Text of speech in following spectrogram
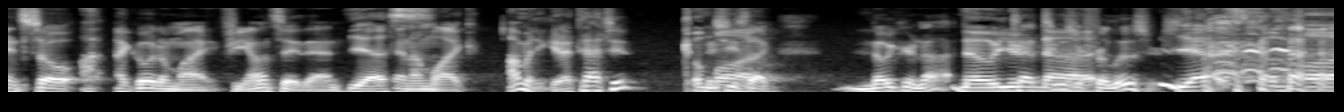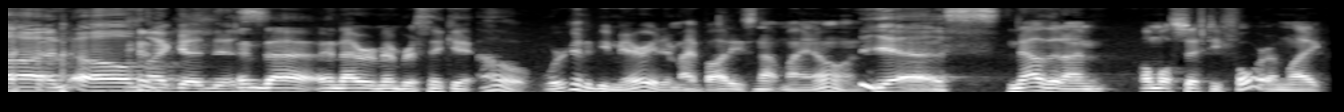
And so I, I go to my fiance then, Yes. and I'm like, I'm gonna get a tattoo. come and on she's like, No, you're not. No, you're Tattoos not. Tattoos are for losers. yes come on oh my goodness And uh, and I remember thinking, oh, we're gonna be married, and my body's not my own. yes Now that I'm almost 54, I'm like,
